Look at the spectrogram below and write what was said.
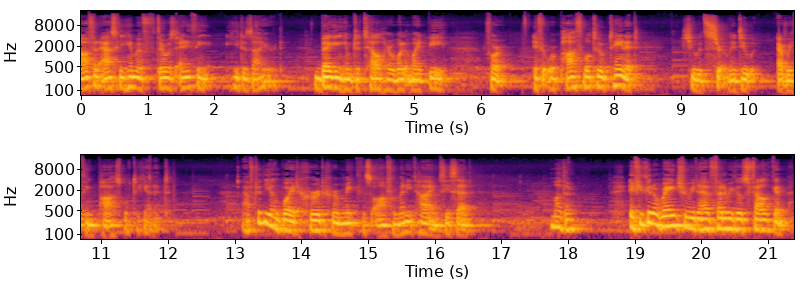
often asking him if there was anything he desired, begging him to tell her what it might be, for if it were possible to obtain it, she would certainly do everything possible to get it. After the young boy had heard her make this offer many times, he said, Mother, if you can arrange for me to have Federico's falcon,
